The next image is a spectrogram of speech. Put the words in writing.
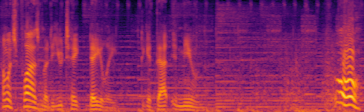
How much plasma do you take daily to get that immune? Oh!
